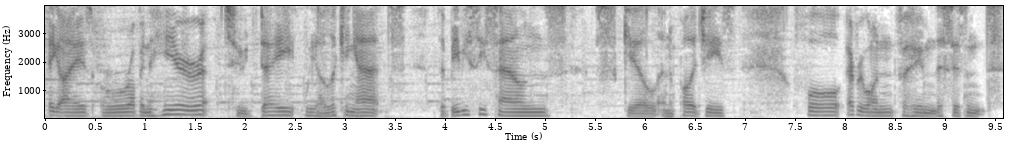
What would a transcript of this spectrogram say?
Hey guys, Robin here. Today we are looking at the BBC Sounds skill and apologies for everyone for whom this isn't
